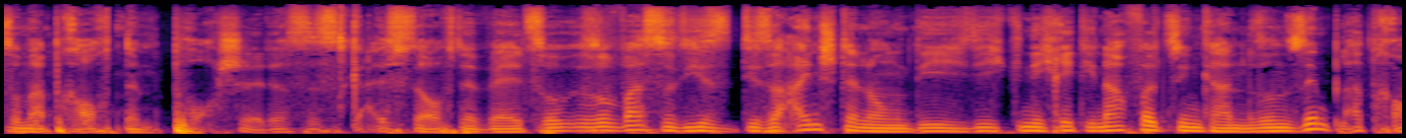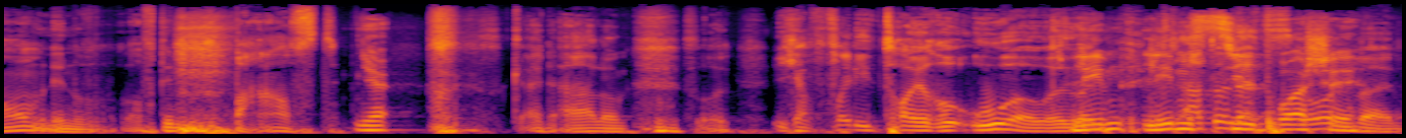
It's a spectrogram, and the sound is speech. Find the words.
So, man braucht einen Porsche, das ist das Geilste auf der Welt. So, so weißt du, diese, diese Einstellung, die, die ich nicht richtig nachvollziehen kann. So ein simpler Traum, den du, auf den du sparst. Ja. Keine Ahnung. So, ich habe voll die teure Uhr. Oder so. Leben- Gratulation, Porsche. Mann.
